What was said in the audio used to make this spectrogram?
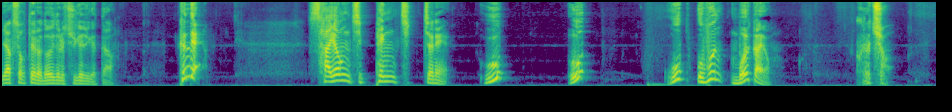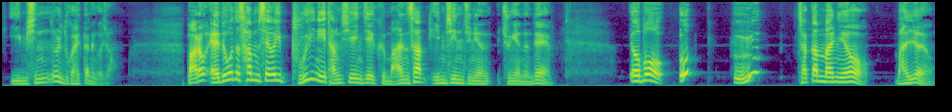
약속대로 너희들을 죽여주겠다. 근데 사형 집행 직전에 웁, 웁, 웁, 웁은 뭘까요? 그렇죠. 임신을 누가 했다는 거죠. 바로 에드워드 3세의 부인이 당시에 이제 그 만삭 임신 중이었는데 여보, 읍? 읍? 잠깐만요. 말려요.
